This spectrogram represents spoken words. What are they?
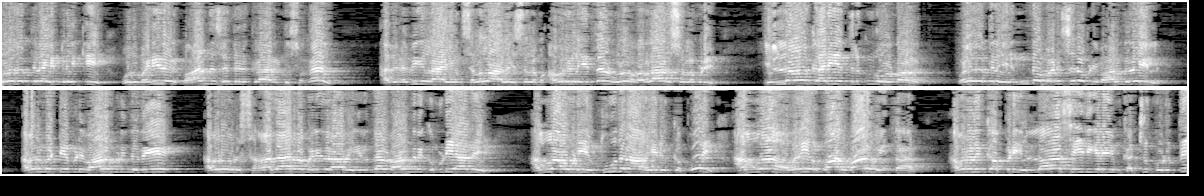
உலகத்தில் இன்றைக்கு ஒரு மனிதர் வாழ்ந்து சென்றிருக்கிறார் என்று சொன்னால் அது நபிகள் நாயகம் ஸல்லல்லாஹு அலைஹி அவர்களை தான் உலக வரலாறு சொல்ல முடியும். எல்லா காரியத்திற்கும் ரோல் மாடல் உலகத்தில் எந்த மனுஷனும் அப்படி வாழ்ந்ததே இல்லை. அவர் மட்டும் எப்படி வாழ முடிந்தது? அவர் ஒரு சாதாரண மனிதராக இருந்தால் வாழ்ந்திருக்க முடியாது. அல்லாவுடைய தூதராக இருக்க போய் அல்லாஹ் அவரை அவ்வாறு வாழ வைத்தார். அவர்களுக்கு அப்படி எல்லா செய்திகளையும் கற்றுக் கொடுத்து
